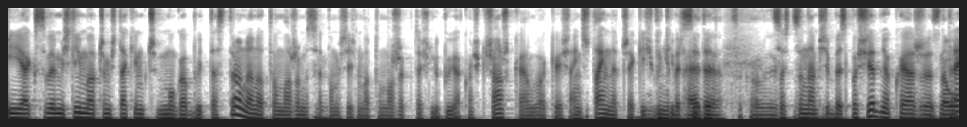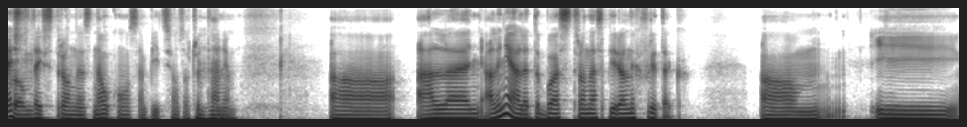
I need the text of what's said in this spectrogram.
I jak sobie myślimy o czymś takim, czym mogła być ta strona, no to możemy sobie Mhm. pomyśleć, no to może ktoś lubił jakąś książkę albo jakiegoś Einsteina, czy jakiś Wikipedia, uniwersytet, cokolwiek. coś, co nam się bezpośrednio kojarzy, Z nauką. treść tej strony, z nauką, z ambicją, z Mhm. oczytaniem. Ale, ale nie, ale to była strona spiralnych frytek. Um, I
